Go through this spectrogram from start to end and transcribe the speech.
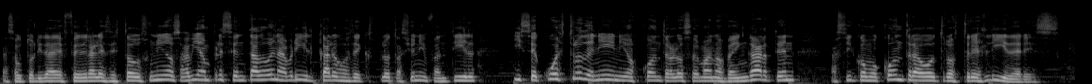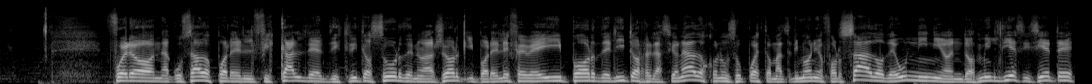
Las autoridades federales de Estados Unidos habían presentado en abril cargos de explotación infantil y secuestro de niños contra los hermanos Weingarten, así como contra otros tres líderes. Fueron acusados por el fiscal del Distrito Sur de Nueva York y por el FBI por delitos relacionados con un supuesto matrimonio forzado de un niño en 2017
